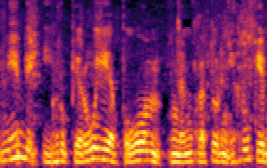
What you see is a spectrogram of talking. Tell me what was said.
мебель і групірує по номенклатурній групі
